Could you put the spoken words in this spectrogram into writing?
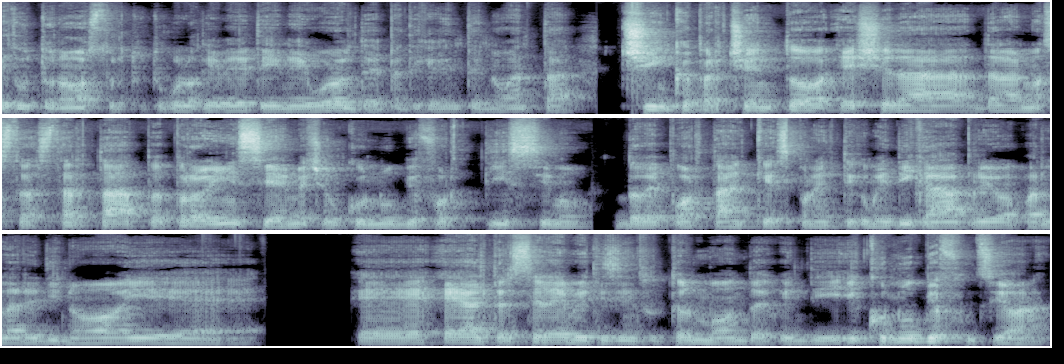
è tutto nostro, tutto quello che vedete in A-World è praticamente il 95% esce da, dalla nostra startup, però insieme c'è un connubio fortissimo dove porta anche esponenti come DiCaprio a parlare di noi e, e, e altre celebrities in tutto il mondo e quindi il connubio funziona.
